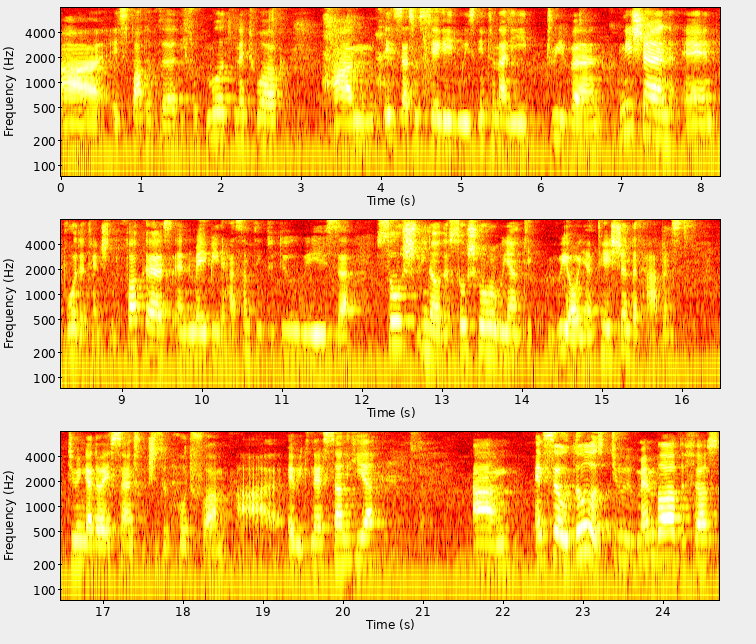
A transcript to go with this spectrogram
uh, it's part of the default mode network. Um, it's associated with internally driven cognition and broad attention focus, and maybe it has something to do with uh, social, you know, the social reorientation that happens during adolescence, which is a quote from uh, Erik Nelson here. Um, and so those, do you remember the first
